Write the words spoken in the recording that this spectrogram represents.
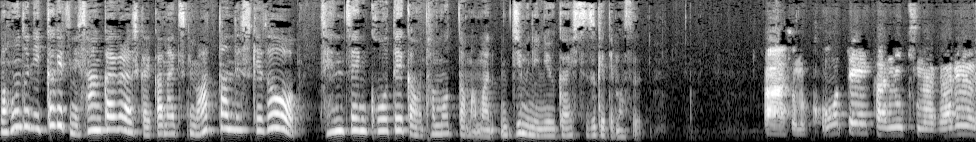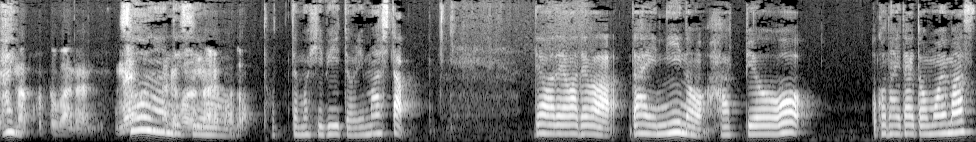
まあ、本当に1ヶ月に3回ぐらいしか行かない月もあったんですけど、全然肯定感を保ったままジムに入会し続けてます。ああ、その肯定感につながる、はい、まあ、言葉なんですね。そうなんですよ。とっても響いておりました。ではではでは、第2位の発表を行いたいと思います。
